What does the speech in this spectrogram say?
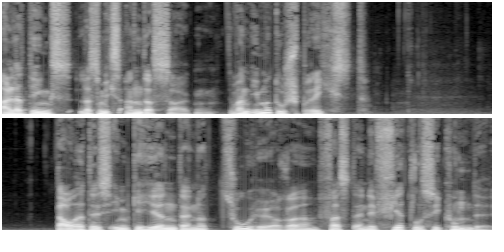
Allerdings, lass mich's anders sagen. Wann immer du sprichst, dauert es im Gehirn deiner Zuhörer fast eine Viertelsekunde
